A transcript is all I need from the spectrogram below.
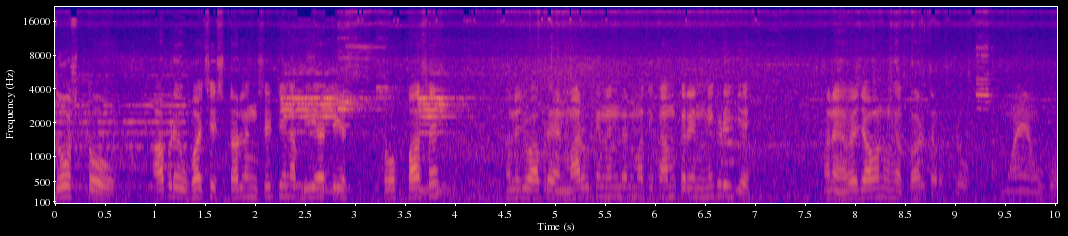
દોસ્તો આપણે ઊભા છીએ સ્ટર્લિંગ સિટીના બીઆરટીએસ સ્ટોપ પાસે. અને જો આપણે મારુતિની અંદરમાંથી કામ કરીને નીકળી ગયા અને હવે જવાનું છે ઘર તરફ. જો, હું અહીંયા ઊભો.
